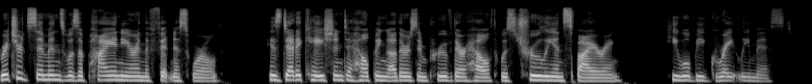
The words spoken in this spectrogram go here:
Richard Simmons was a pioneer in the fitness world. His dedication to helping others improve their health was truly inspiring. He will be greatly missed.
